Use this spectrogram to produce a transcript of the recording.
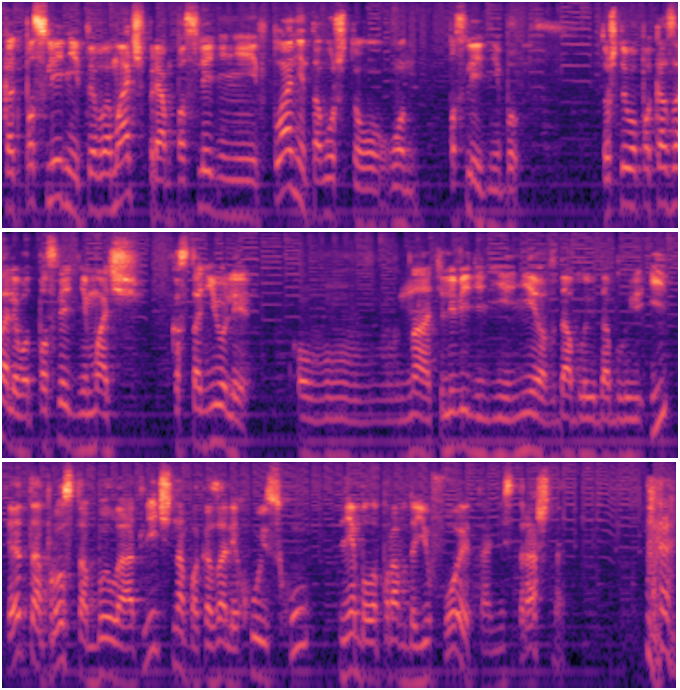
как последний ТВ-матч, прям последний не в плане того, что он последний был. То, что его показали, вот последний матч Кастаньоли на телевидении не в WWE, это просто было отлично, показали ху из ху. Не было, правда, юфо, это не страшно.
